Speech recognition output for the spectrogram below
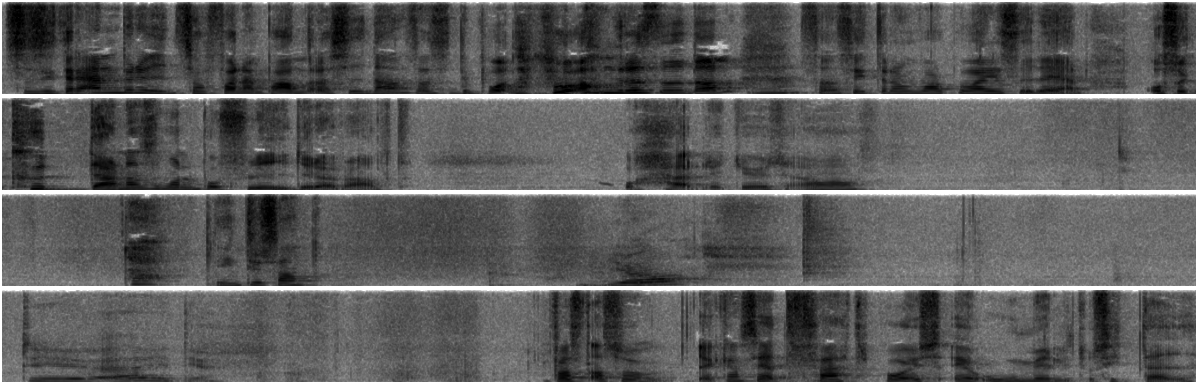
sen sitter en bredvid soffan, en på andra sidan, sen sitter båda på andra sidan. Sen sitter de var på varje sida igen. Och så kuddarna som håller på och flyger överallt. Åh herregud, ja. Det är intressant. Ja. Det är ju det. Fast alltså, jag kan säga att Fat Boys är omöjligt att sitta i.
